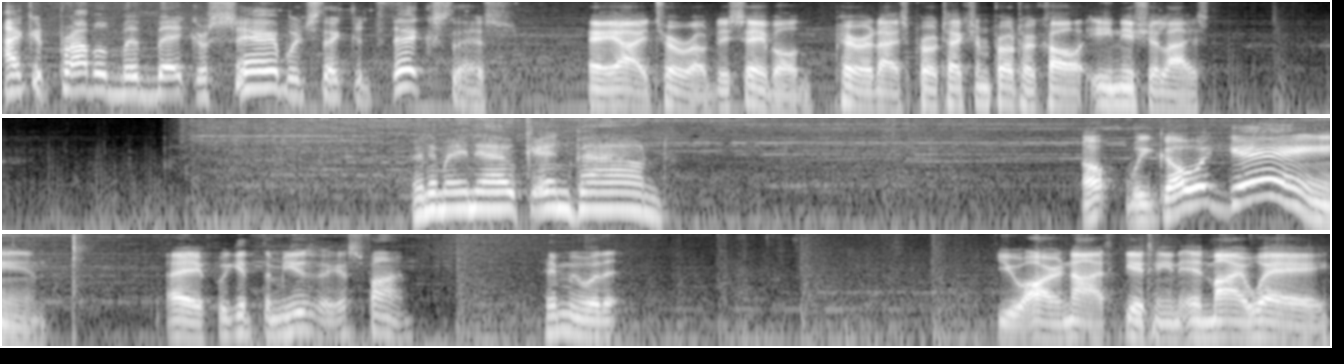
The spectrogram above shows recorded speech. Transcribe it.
I could probably make a sandwich that could fix this. AI Turo disabled. Paradise Protection Protocol initialized. Enemy now inbound. Oh, we go again. Hey, if we get the music, it's fine. Hit me with it. You are not getting in my way.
